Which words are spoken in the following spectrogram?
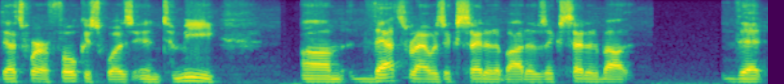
That's where our focus was. And to me, um, that's what I was excited about. I was excited about that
